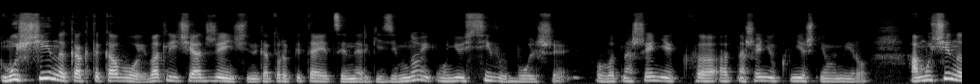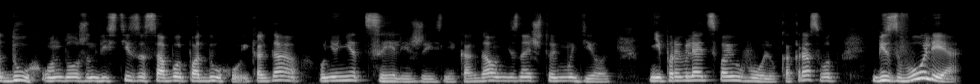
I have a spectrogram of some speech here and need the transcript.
мужчина как таковой, в отличие от женщины, которая питается энергией земной, у нее силы больше в отношении к отношению к внешнему миру. А мужчина дух, он должен вести за собой по духу. И когда у него нет цели жизни, когда он не знает, что ему делать, не проявляет свою волю, как раз вот безволие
